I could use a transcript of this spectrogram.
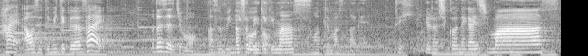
はい合わせてみてください。私たちも遊びに行こうと思ってますのでぜひよろしくお願いします。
